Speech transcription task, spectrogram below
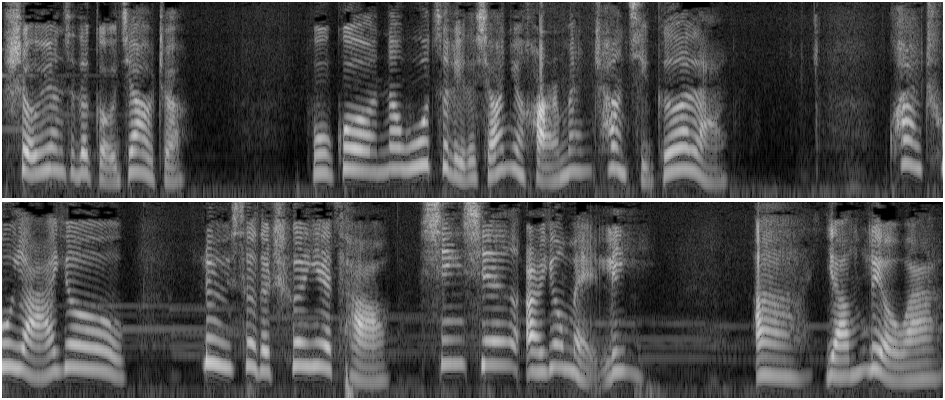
守院子的狗叫着。不过，那屋子里的小女孩们唱起歌来：“快出芽哟，绿色的车叶草，新鲜而又美丽。啊，杨柳啊，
